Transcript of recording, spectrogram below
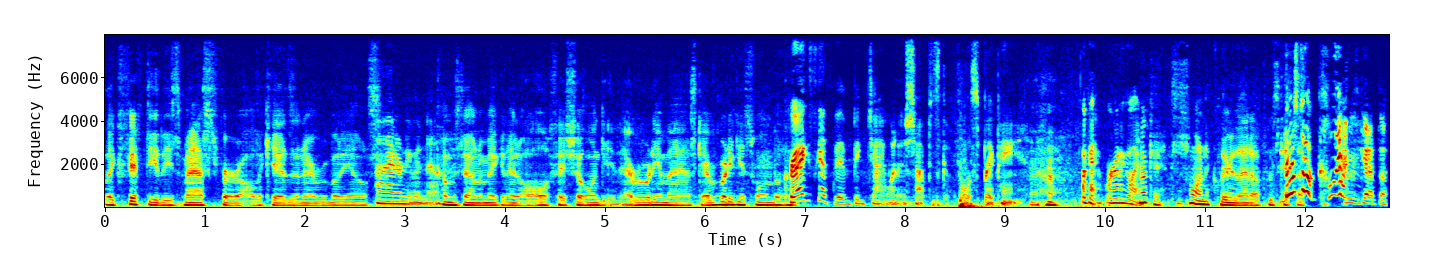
like 50 of these masks for all the kids and everybody else. I don't even know. Comes down to making it all official and give everybody a mask. Everybody gets one. But Greg's got the big giant one in his shop. It's full of spray paint. Uh-huh. Okay, we're gonna go in. Okay, just wanted to clear that up. Who's got There's the, no clear- Who's got the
